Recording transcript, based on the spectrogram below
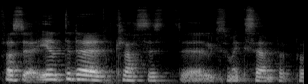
Fast är inte det ett klassiskt eh, liksom, exempel på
